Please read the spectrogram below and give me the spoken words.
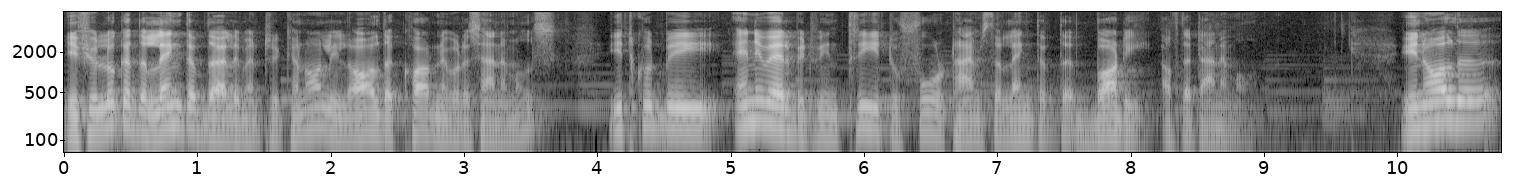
If you look at the length of the alimentary canal in all the carnivorous animals, it could be anywhere between three to four times the length of the body of that animal. In all the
